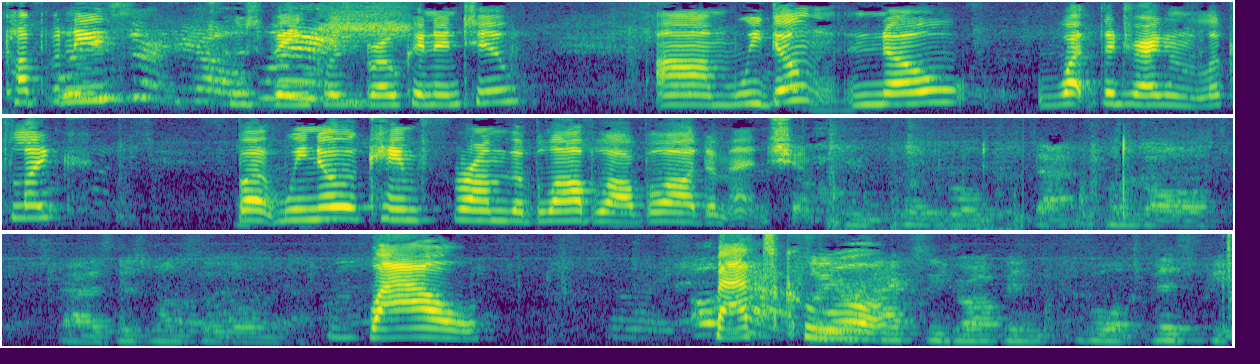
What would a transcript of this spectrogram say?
company whose bank was broken into. Um, we don't know what the dragon looked like, but we know it came from the blah blah blah dimension. You pull the rope, that comes off as this one's still going there. Wow, that's So you're cool. actually dropping well, this piece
